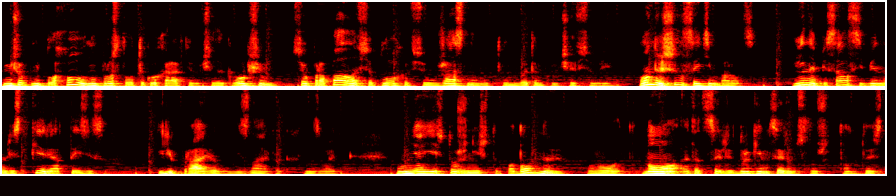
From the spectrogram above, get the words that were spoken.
Ничего неплохого, ну просто вот такой характер у человека. В общем, все пропало, все плохо, все ужасно. Вот он в этом ключе все время. Он решил с этим бороться. И написал себе на листке ряд тезисов. Или правил, не знаю, как их назвать. У меня есть тоже нечто подобное, вот. Но это цель, другим целям служит. Там, то есть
